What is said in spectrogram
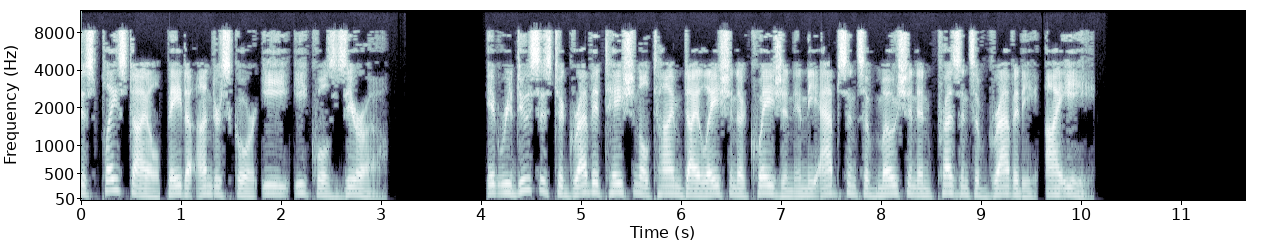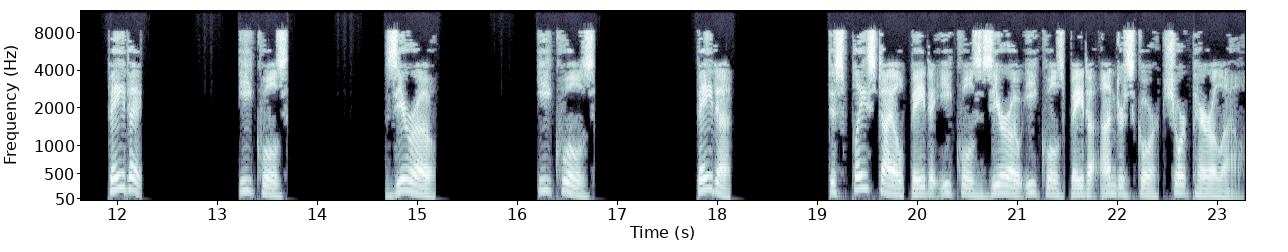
display style beta underscore e equals 0 it reduces to gravitational time dilation equation in the absence of motion and presence of gravity i.e. beta equals 0 equals beta. Display style beta equals 0 equals beta underscore short parallel.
